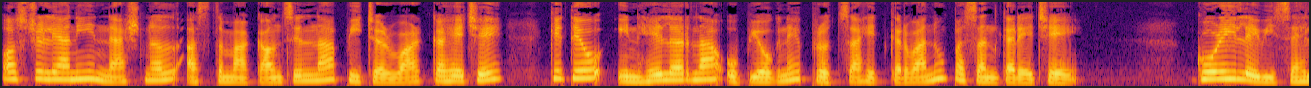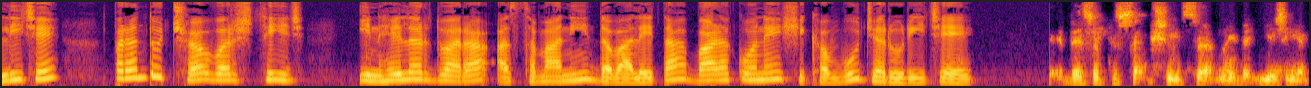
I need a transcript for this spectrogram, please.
ઓસ્ટ્રેલિયાની નેશનલ અસ્થમા કાઉન્સિલના પીટર વાર્ક કહે છે કે તેઓ ઇન્હેલરના ઉપયોગને પ્રોત્સાહિત કરવાનું પસંદ કરે છે. ગોળી લેવી સહેલી છે પરંતુ છ વર્ષથી જ ઇન્હેલર દ્વારા અસ્થમાની દવા લેતા બાળકોને શીખવવું જરૂરી છે There's a perception, certainly, that using a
